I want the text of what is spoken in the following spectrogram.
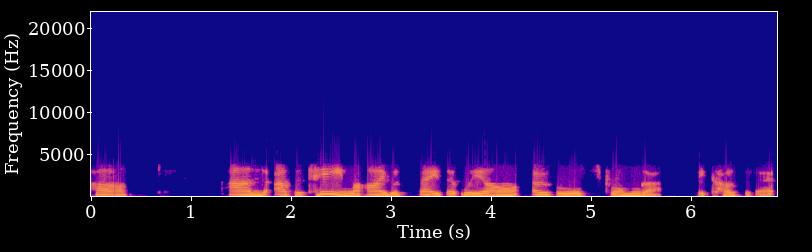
past. And as a team, I would say that we are overall stronger because of it.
